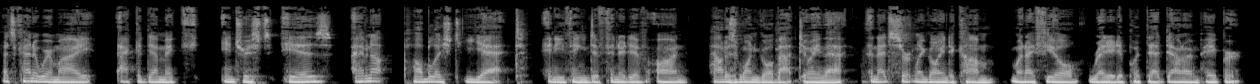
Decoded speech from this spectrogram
that's kind of where my academic interest is. I have not published yet anything definitive on how does one go about doing that? And that's certainly going to come when I feel ready to put that down on paper.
